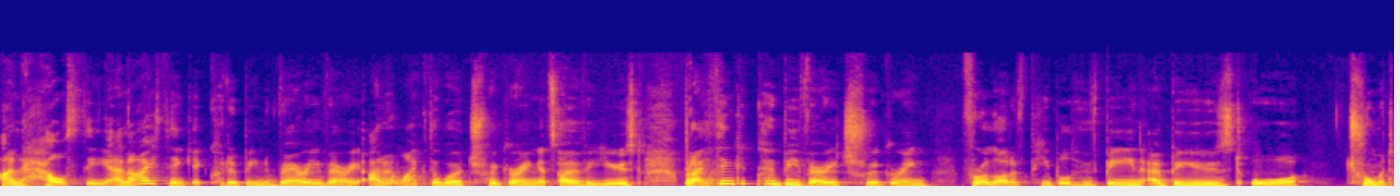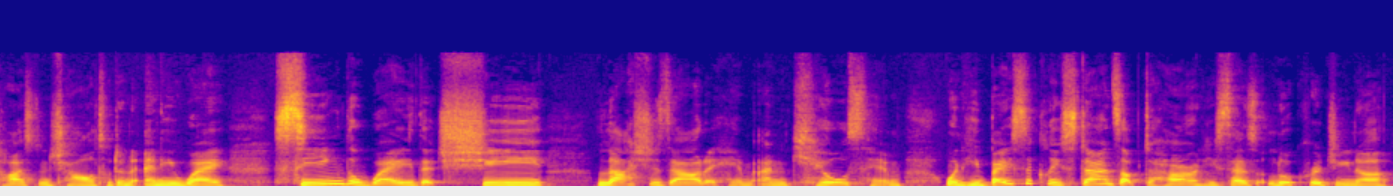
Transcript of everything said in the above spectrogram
unhealthy. And i think it could have been very very i don't like the word triggering it's overused but i think it could be very triggering for a lot of people who've been abused or traumatized in childhood in any way. Seeing the way that she lashes out at him and kills him when he basically stands up to her and he says look regina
